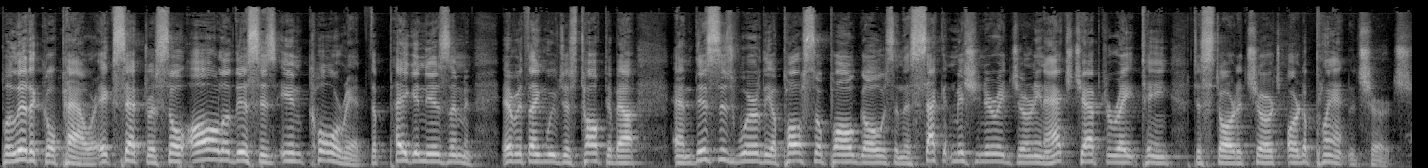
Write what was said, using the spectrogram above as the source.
political power, etc. So all of this is in Corinth, the paganism and everything we've just talked about. And this is where the Apostle Paul goes in the second missionary journey in Acts chapter 18 to start a church or to plant a church.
